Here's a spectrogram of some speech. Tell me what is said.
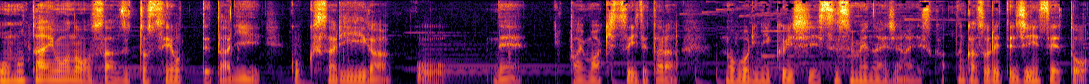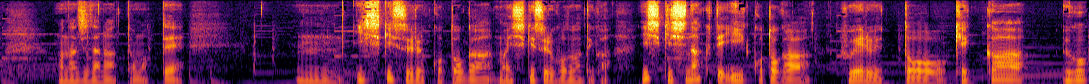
重たいものをさずっと背負ってたりこう鎖がこうねいっぱい巻きついてたら登りにくいし進めないじゃないですか。なんかそれって人生と同じだなって思ってうん、意識することが、まあ、意識することがっていうか意識しなくていいことが増えると結果動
